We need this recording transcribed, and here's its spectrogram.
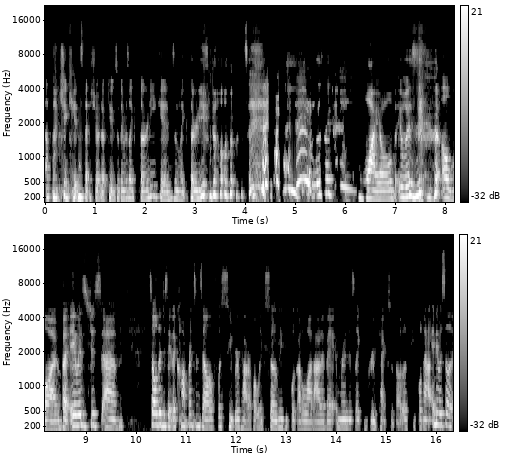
a bunch of kids that showed up too. So there was like 30 kids and like 30 adults. It was like wild. It was a lot. But it was just um so all that to say the conference itself was super powerful. Like so many people got a lot out of it. And we're in this like group text with all those people now. And it was a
